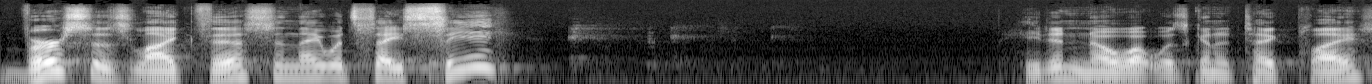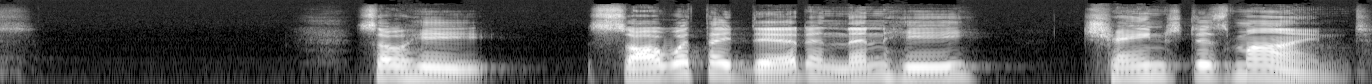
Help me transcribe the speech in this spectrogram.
verses like this and they would say, See, he didn't know what was going to take place. So he saw what they did and then he changed his mind.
